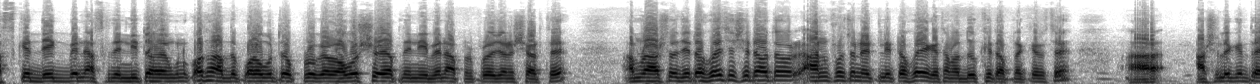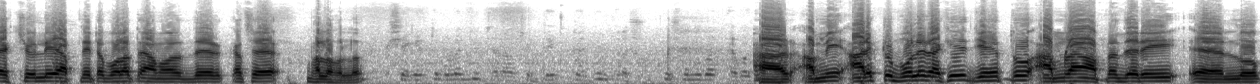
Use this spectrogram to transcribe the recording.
আজকে দেখবেন, আজকে নিতে হবে কোনো কথা আপনি পরবর্তী প্রোগ্রাম অবশ্যই আপনি নেবেন আপনার প্রয়োজনের স্বার্থে। আমরা আসলে যেটা হয়েছে সেটা হয়তো আনফর্চুনেটলি এটা হয়ে গেছে, আমরা দুঃখিত আপনার কাছে। আর আসলে কিন্তু অ্যাকচুয়ালি আপনি এটা বলাতে আমাদের কাছে ভালো হলো। আর আমি আরেকটু বলে রাখি, যেহেতু আমরা আপনাদেরই লোক,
